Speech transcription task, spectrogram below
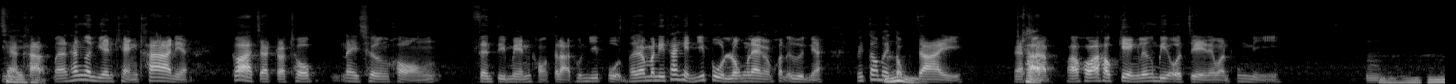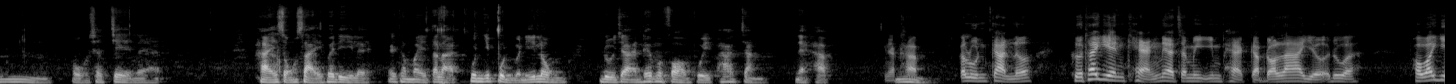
ใช่นะครับถ้าเงินเยนแข็งค่าเนี่ย ก็อาจจะกระทบในเชิงของเซนติเมนต์ของตลาดหุ้นญี่ปุ่น เพราะฉะนั้นวันนี้ถ้าเห็นญี่ปุ่นลงแรงกับคนอื่นเนี่ย ไม่ต้องไปตกใจนะครับ เพราะว่าเขาเก่งเรื่อง BOJ ในวันพรุ่งนี้อืมโอ้ชัดเจนเลยฮะหายสงสัยพอดีเลยไอ้ทำไมตลาดหุ้นญี่ปุ่นวันนี้ลงดูจะ underperform ภูมิภาคจังนะครับ นะครับ ก็ลุ้นกันเนอะ คือถ้าเยนแข็งเนี่ยจะมี impact กับดอลลาร์เยอะด้วย เพราะว่าเย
